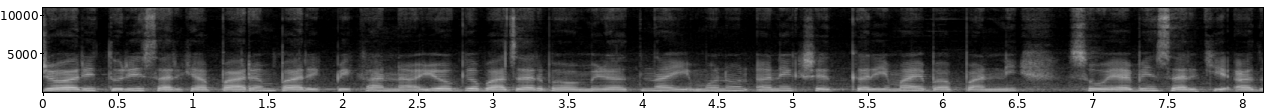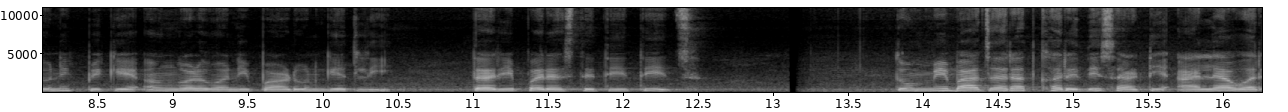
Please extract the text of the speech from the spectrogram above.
ज्वारी तुरीसारख्या पारंपरिक पिकांना योग्य बाजारभाव मिळत नाही म्हणून अनेक शेतकरी मायबापांनी सोयाबीनसारखी आधुनिक पिके अंगळवणी पाडून घेतली. तरी परिस्थिती तीच. तुम्ही बाजारात खरेदीसाठी आल्यावर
